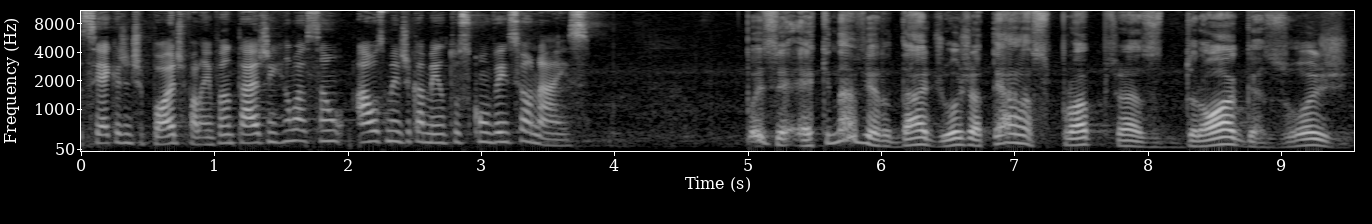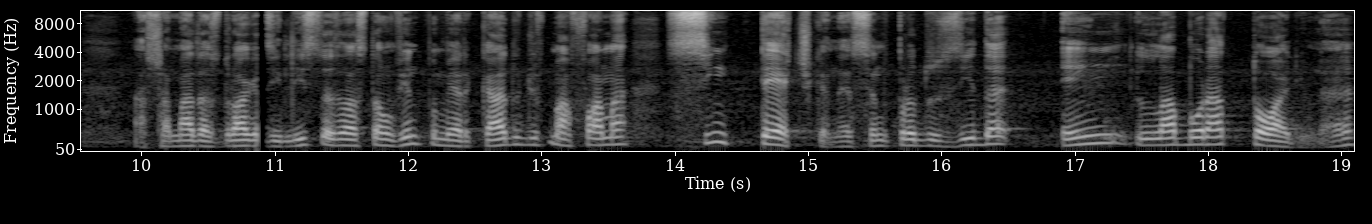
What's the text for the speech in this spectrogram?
se é que a gente pode falar em vantagem, em relação aos medicamentos convencionais? Pois é, é que na verdade hoje até as próprias drogas hoje, as chamadas drogas ilícitas, elas estão vindo para o mercado de uma forma sintética, né, sendo produzida em laboratório. Né?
